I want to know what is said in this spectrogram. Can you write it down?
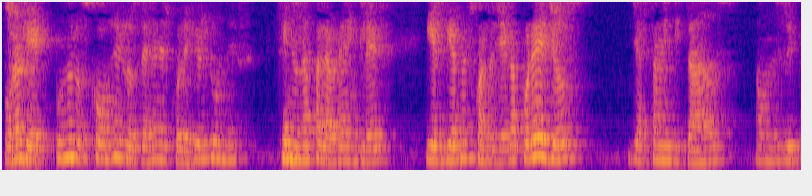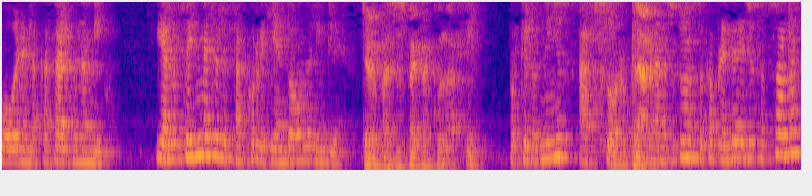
porque uno los coge, los deja en el colegio el lunes sin una palabra de inglés y el viernes cuando llega por ellos ya están invitados a un sleepover en la casa de algún amigo. Y a los seis meses le están corrigiendo a uno el inglés. Que me parece espectacular. Sí porque los niños absorben. A nosotros nos toca aprender, ellos absorben,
